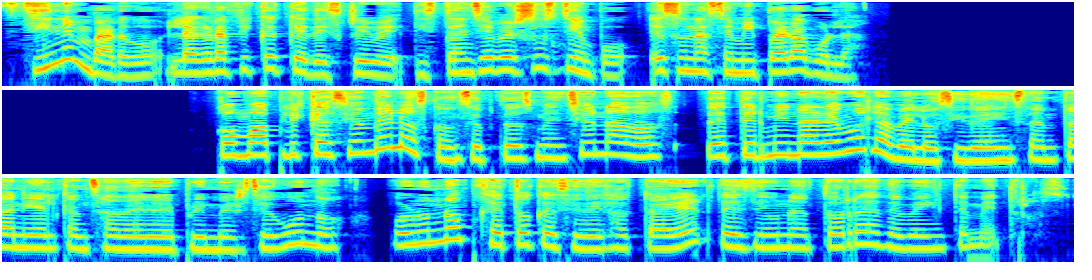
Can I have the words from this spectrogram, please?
Sin embargo, la gráfica que describe distancia versus tiempo es una semiparábola. Como aplicación de los conceptos mencionados, determinaremos la velocidad instantánea alcanzada en el primer segundo por un objeto que se deja caer desde una torre de 20 metros.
